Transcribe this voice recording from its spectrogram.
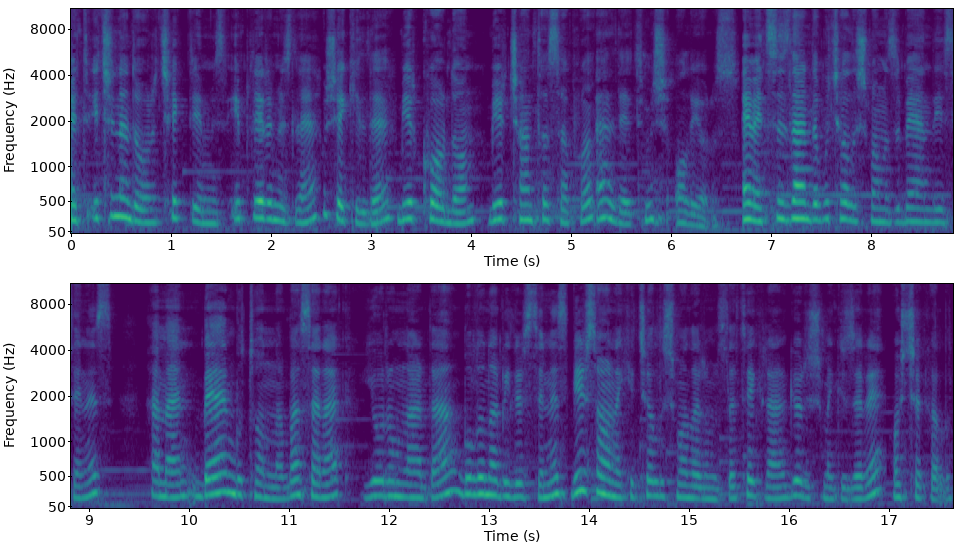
Evet içine doğru çektiğimiz iplerimizle bu şekilde bir kordon, bir çanta sapı elde etmiş oluyoruz. Evet sizler de bu çalışmamızı beğendiyseniz hemen beğen butonuna basarak yorumlarda bulunabilirsiniz. Bir sonraki çalışmalarımızda tekrar görüşmek üzere. Hoşçakalın.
